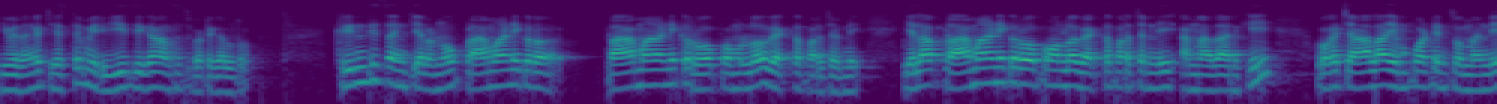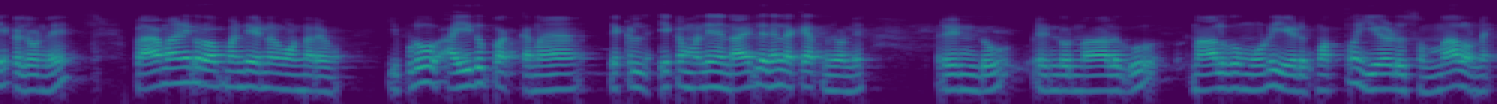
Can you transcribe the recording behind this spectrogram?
ఈ విధంగా చేస్తే మీరు ఈజీగా ఆన్సర్స్ పెట్టగలరు. క్రింది సంఖ్యలను ప్రామాణిక ప్రామాణిక రూపంలో వ్యక్తపరచండి. ఇలా ప్రామాణిక రూపంలో వ్యక్తపరచండి అన్నదానికి ఒక చాలా ఇంపార్టెన్స్ ఉందండి. ఇక్కడ చూడండి. ప్రామాణిక రూపం అంటే ఏంటనుకుంటున్నారేమో. ఇప్పుడు ఐదు పక్కన ఇక్కడ ఇక్కడ మళ్ళీ నేను రాయట్లేదని లెక్కేస్తాను చూడండి. రెండు రెండు నాలుగు నాలుగు మూడు ఏడు. మొత్తం ఏడు సున్నాలు ఉన్నాయి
